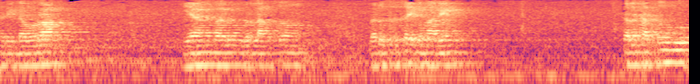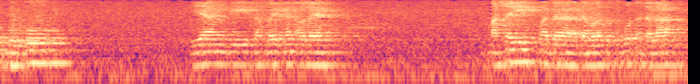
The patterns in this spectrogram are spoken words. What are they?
dari daurah yang baru berlangsung baru selesai kemarin. Salah satu buku yang disampaikan oleh Masyayikh pada daurah tersebut adalah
